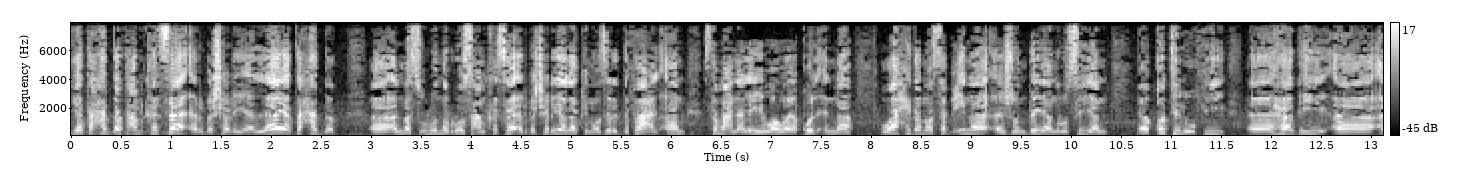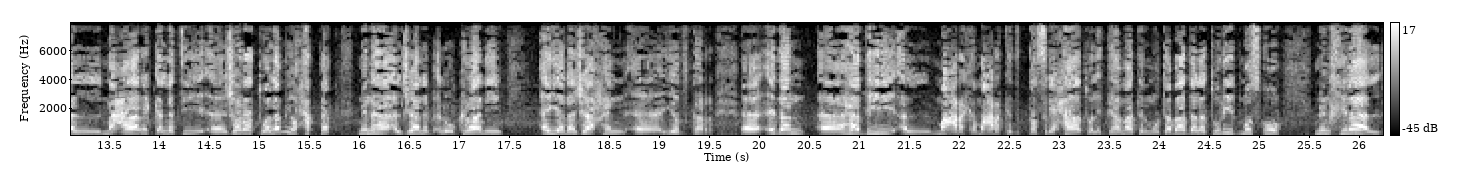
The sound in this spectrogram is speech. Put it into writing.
يتحدث عن خسائر بشرية. لا يتحدث المسؤولون الروس عن خسائر بشرية لكن وزير الدفاع الآن استمعنا إليه وهو يقول أن 71 جنديا روسيا قتلوا في هذه المعارك التي جرت ولم يحقق منها الجانب الأوكراني أي نجاح يذكر. إذا هذه المعركة معركة التصريحات والاتهامات المتبادلة تريد موسكو من خلال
